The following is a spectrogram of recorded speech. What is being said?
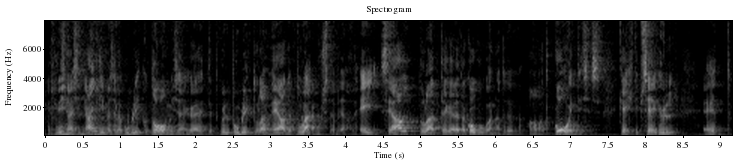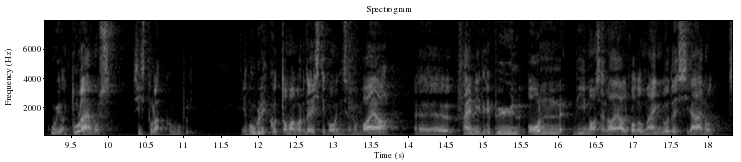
et mis me siin jandime selle publiku toomisega, et, et küll publik tuleb heade tulemuste peale. ei, seal tuleb tegeleda kogukonnatööga, aga vaat koondises kehtib see küll et kui on tulemus, siis tuleb ka publik. ja publikut omakorda Eesti koondisel on vaja. fännitribüün on viimasel ajal kodumängudes jäänud,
